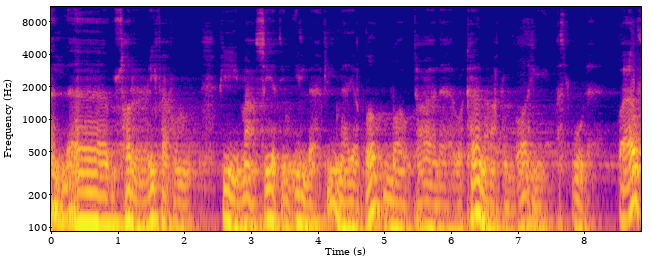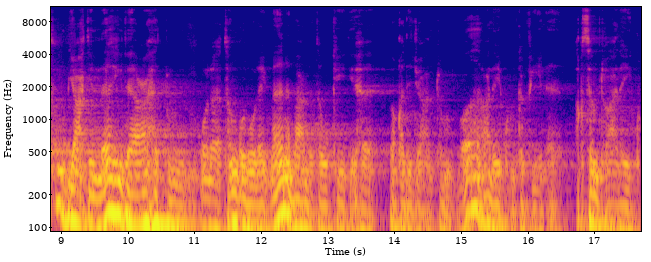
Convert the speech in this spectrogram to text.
ألا أصرفهم في معصية إلا فيما يرضاه الله تعالى وكان عهد الله مسؤولا. وأوفوا بعهد الله إذا عاهدتم ولا تنقضوا الأيمان بعد توكيدها. وقد جعلتم الله عليكم كفيلا. أقسمت عليكم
